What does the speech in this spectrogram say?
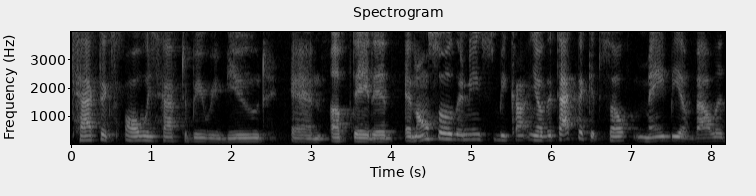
tactics always have to be reviewed and updated, and also there needs to be, you know, the tactic itself may be a valid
